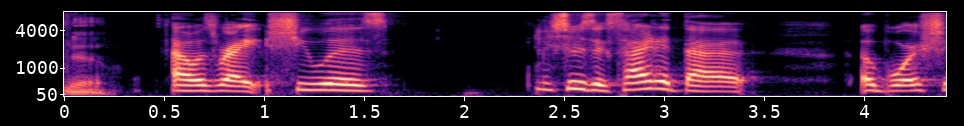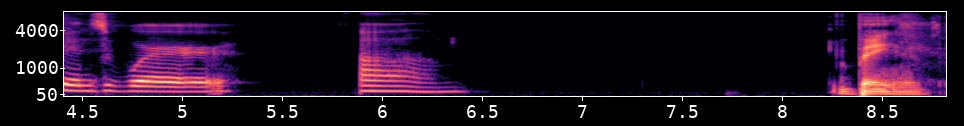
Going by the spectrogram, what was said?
Yeah. I was right. She was she was excited that abortions were um Banned.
